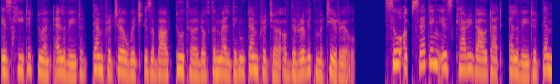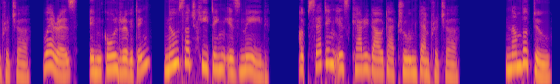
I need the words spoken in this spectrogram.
is heated to an elevated temperature which is about two-thirds of the melting temperature of the rivet material. So upsetting is carried out at elevated temperature, whereas, in cold riveting, no such heating is made. Upsetting is carried out at room temperature. Number 2.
